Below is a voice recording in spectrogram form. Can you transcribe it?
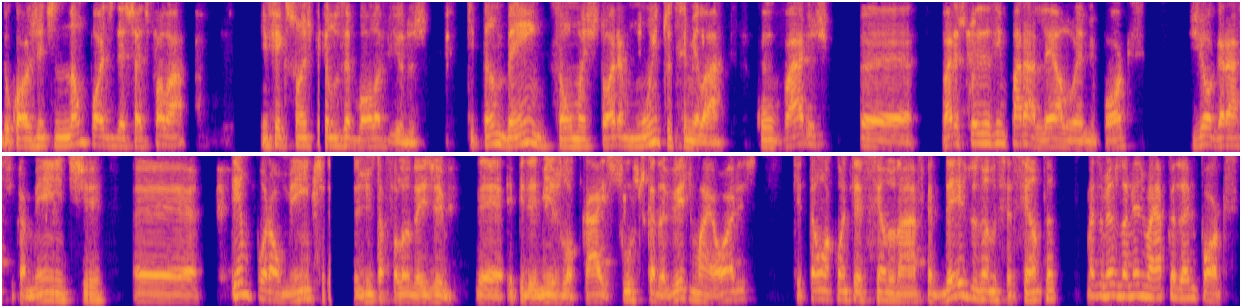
do qual a gente não pode deixar de falar, infecções pelos ebola vírus. que também são uma história muito similar, com vários, é, várias coisas em paralelo ao MPOX, geograficamente, é, temporalmente. A gente está falando aí de é, epidemias locais, surtos cada vez maiores, que estão acontecendo na África desde os anos 60, mais ou menos na mesma época do MPOX.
